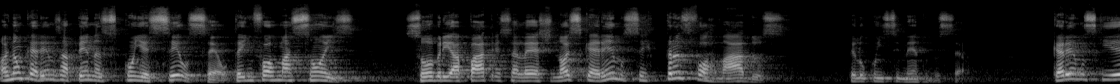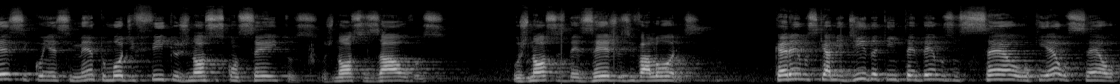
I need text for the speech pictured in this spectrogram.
Nós não queremos apenas conhecer o céu, ter informações sobre a pátria celeste, nós queremos ser transformados pelo conhecimento do céu. Queremos que esse conhecimento modifique os nossos conceitos, os nossos alvos, os nossos desejos e valores. Queremos que, à medida que entendemos o céu, o que é o céu,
